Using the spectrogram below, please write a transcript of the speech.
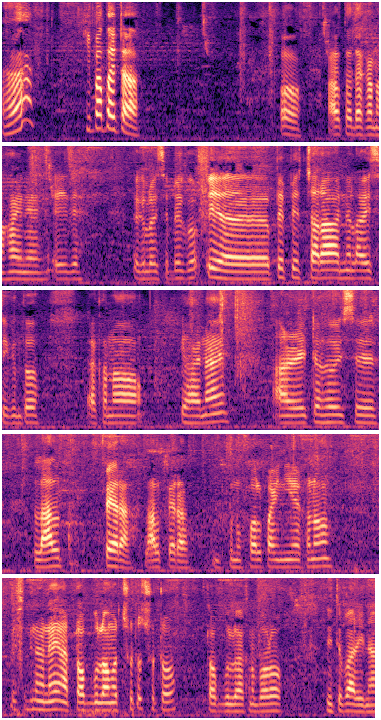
হ্যাঁ? কি পাতা এটা? ও আর তো দেখানো হয়নি এই যে এগুলো হচ্ছে বেগুন এ, পেঁপের চারা এনে লাগাইছি কিন্তু এখনও ই হয় নাই। আর এটা হয়েছে লাল পেরা লাল পেরা কোনো ফল পাইনি এখনও। বেশি দিন হয় নাই, আর টপগুলো আমার ছোট ছোট, টপগুলো এখনও বড় দিতে পারি না।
